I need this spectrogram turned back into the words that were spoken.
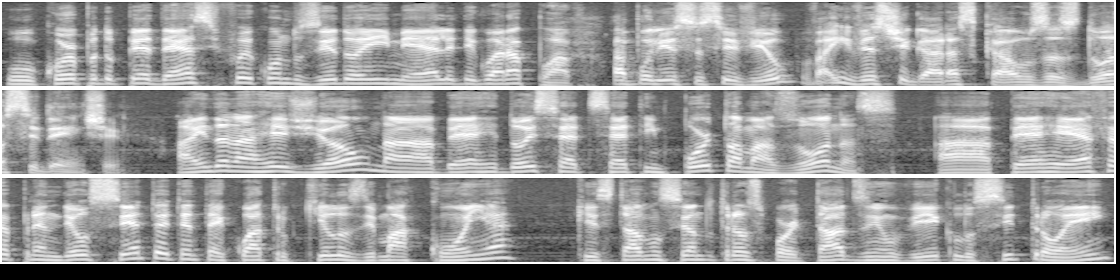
O corpo do pedestre foi conduzido ao IML de Guarapuava. A Polícia Civil vai investigar as causas do acidente. Ainda na região, na BR 277 em Porto Amazonas, a PRF apreendeu 184 quilos de maconha que estavam sendo transportados em um veículo Citroën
